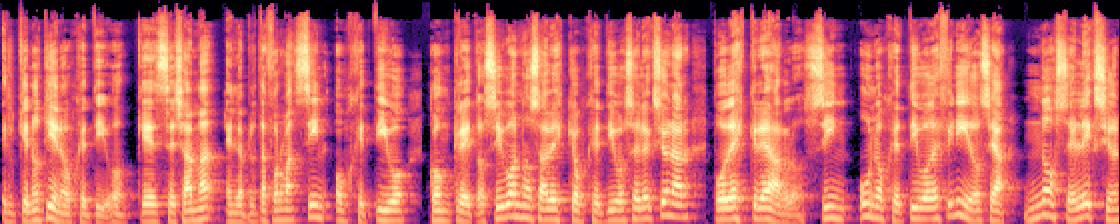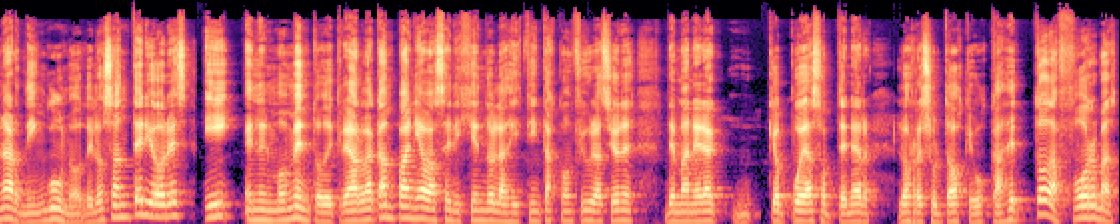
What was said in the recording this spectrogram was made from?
el que no tiene objetivo, que se llama en la plataforma sin objetivo concreto. Si vos no sabes qué objetivo seleccionar, podés crearlo sin un objetivo definido, o sea, no seleccionar ninguno de los anteriores y en el momento de crear la campaña vas eligiendo las distintas configuraciones de manera que puedas obtener los resultados que buscas. De todas formas,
